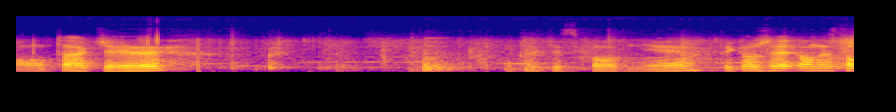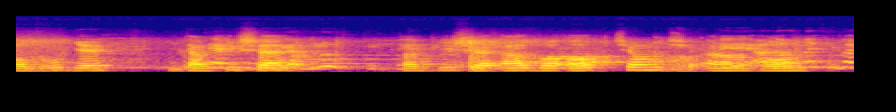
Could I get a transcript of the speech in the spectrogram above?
O, takie. Takie spodnie. Tylko, że one są długie i tam pisze, biodrówki, tam pisze albo obciąć, Ty, ale albo... one chyba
